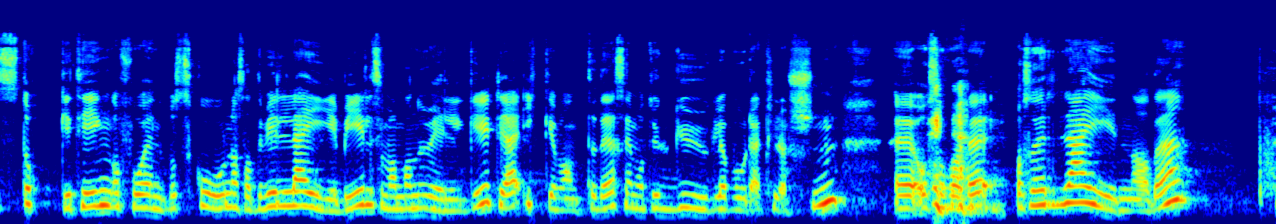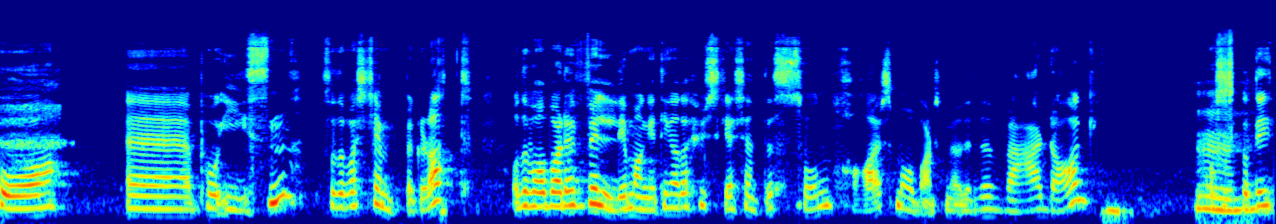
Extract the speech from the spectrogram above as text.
stokke ting og få henne på skolen. Og så hadde vi leiebil som var manuellgirt. Jeg er ikke vant til det, så jeg måtte jo google hvor det er clutchen. Eh, og så, var det, og så regna det på, eh, på isen, så det var kjempeglatt. Og det var bare veldig mange ting. Og da husker jeg kjente sånn har småbarnsmødre det hver dag. Og så skal de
